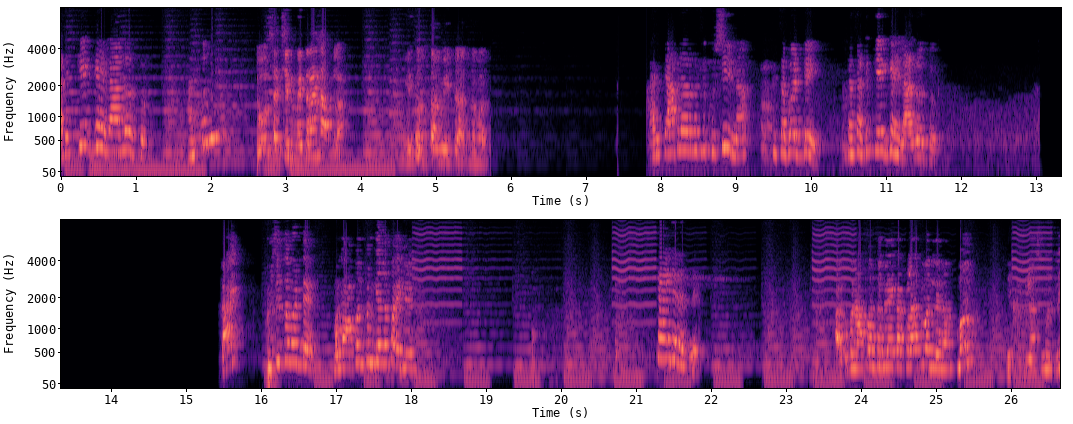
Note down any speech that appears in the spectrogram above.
अरे केक घ्यायला आलो होतो. आणि तुम्ही? तो सचिन मित्र आहे ना आपला. घेत असतो आम्ही इथं आदनाबाद आणि ते आपल्या वर्गातली खुशी आहे ना तिचा बर्थडे त्यासाठी केक घ्यायला आलो होतो. काय? खुशीचा बर्थडे मग आपण पण गेलं पाहिजे. काय गरज नाही. अगं पण आपण सगळे एका क्लास मधले ना. मग? एका क्लास मधले?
